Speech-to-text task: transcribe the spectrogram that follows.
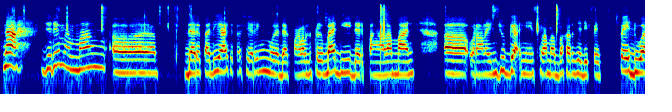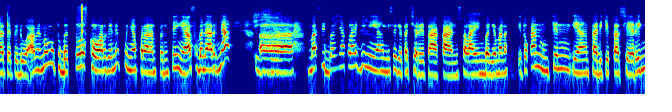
Nah, jadi memang uh, dari tadi ya kita sharing mulai dari pengalaman pribadi, dari pengalaman uh, orang lain juga nih selama bekerja di P2, TP2A, memang betul-betul keluarga ini punya peranan penting ya. Sebenarnya iya. uh, masih banyak lagi nih yang bisa kita ceritakan selain bagaimana itu kan mungkin yang tadi kita sharing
